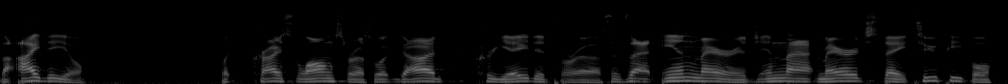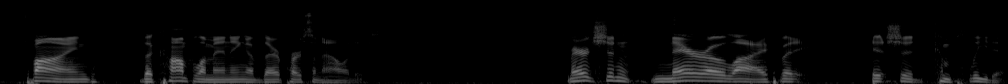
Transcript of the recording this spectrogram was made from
The ideal what Christ longs for us, what God created for us, is that in marriage, in that marriage state, two people find the complementing of their personalities. Marriage shouldn't narrow life, but it should complete it.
